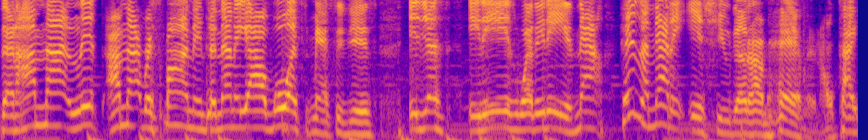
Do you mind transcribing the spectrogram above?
that I'm not lit, I'm not responding to none of y'all voice messages. It's just, it is what it is. Now, here's another issue that I'm having. Okay.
